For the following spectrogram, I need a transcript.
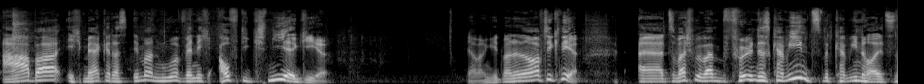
Aber ich merke das immer nur, wenn ich auf die Knie gehe. Ja, wann geht man denn auf die Knie? Äh, zum Beispiel beim Befüllen des Kamins mit Kaminholz.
